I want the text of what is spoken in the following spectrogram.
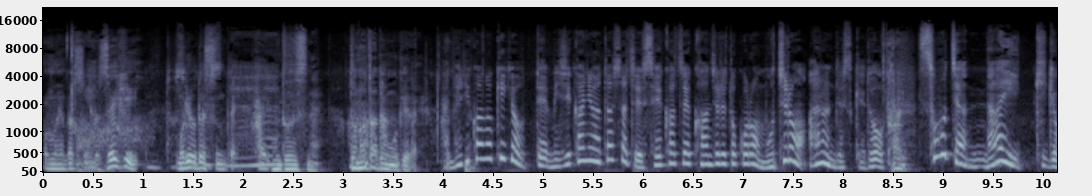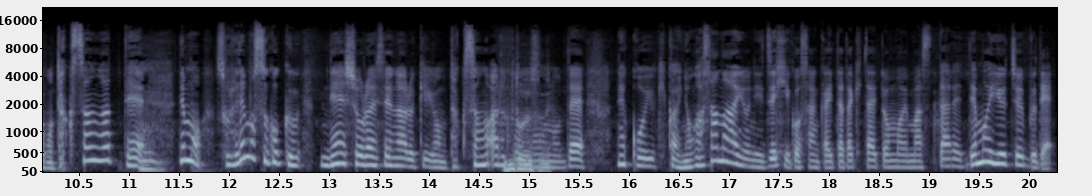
思いますので、ぜひ無料ですんで。はい、本当ですね。どなたでも受けられる。アメリカの企業って身近に私たち生活で感じるところはもちろんあるんですけど、はい、そうじゃない企業もたくさんあって、うん、でもそれでもすごくね、将来性のある企業もたくさんあると思うので、ね、ね、こういう機会逃さないようにぜひご参加いただきたいと思います。誰でも YouTube で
